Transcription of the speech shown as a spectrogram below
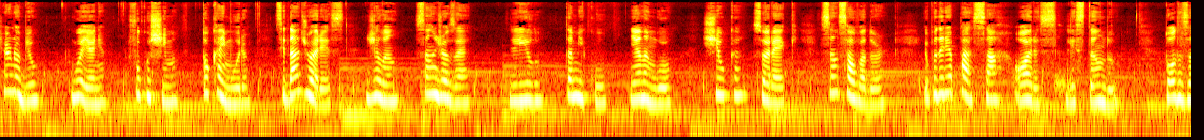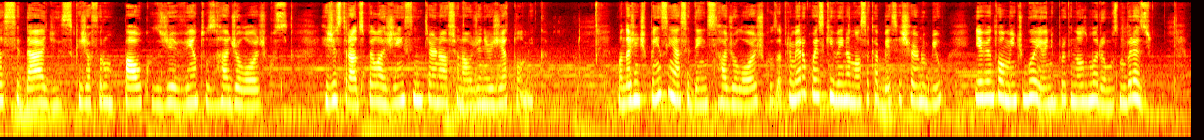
Chernobyl, Goiânia, Fukushima, Tokaimura, Cidade Juarez, Jilan, São José, Lilo, Tamicu, Yanangô, Chilca, Sorek, San Salvador. Eu poderia passar horas listando todas as cidades que já foram palcos de eventos radiológicos registrados pela Agência Internacional de Energia Atômica. Quando a gente pensa em acidentes radiológicos, a primeira coisa que vem na nossa cabeça é Chernobyl e eventualmente Goiânia, porque nós moramos no Brasil.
